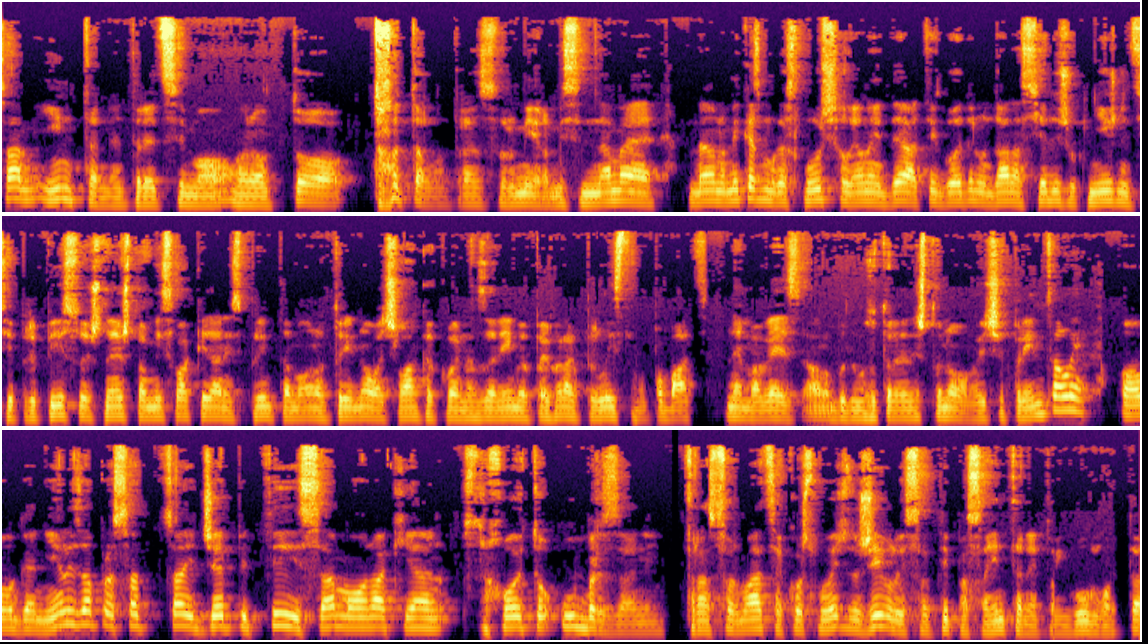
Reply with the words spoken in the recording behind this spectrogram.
sam internet recimo ono to totalno transformira. Mislim, nama je, ono, mi kad smo ga slušali, ona ideja ti godinu dana sjediš u knjižnici i prepisuješ nešto, a mi svaki dan isprintamo ono tri nova članka koje nas zanimaju, pa ih onak prilistamo pobaci. Nema veze, ono, budemo sutra nešto novo već je printali. Ovoga, nije li zapravo sad taj GPT samo onak jedan strahovito ubrzani transformacija koju smo već doživjeli sa tipa sa internetom i Google. Ta,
